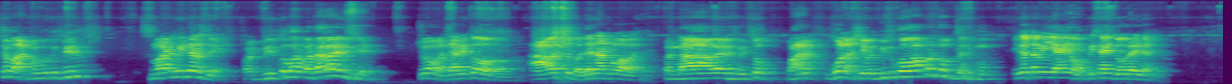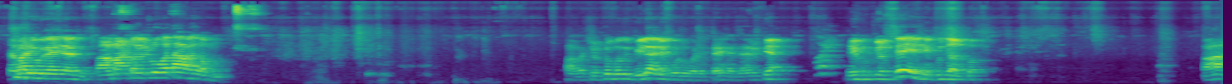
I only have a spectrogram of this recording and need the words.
ચમ આટલું બધું બિલ? સ્માર્ટ મીટર છે. પણ બિલ તો મારે વધારે આવ્યું છે. જો વધારે તો આવે છે બધાને આટલું આવે છે. પણ ના આવે બિલ તો મારે ગોળા છે બીજું કોઈ વાપરતો જ નહીં હું. એ તો તમે અહીં ઓફિસ આવીને દોરાઈ જાય તમારી ઉડાઈ જાય અમારે તો એટલું બતાવે છે અમને હવે જેટલું બધું બિલ આવે પૂરું પડે ત્રણ હજાર રૂપિયા. એક રૂપિયો છે ગુજરાત ગુજરાતતો હા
